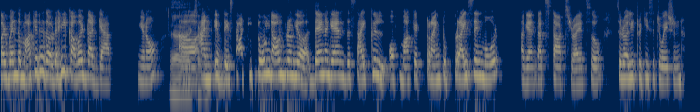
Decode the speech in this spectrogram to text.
but when the market has already covered that gap you know yeah, uh, exactly. and if they start to tone down from here then again the cycle of market trying to price in more again that starts right so it's a really tricky situation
